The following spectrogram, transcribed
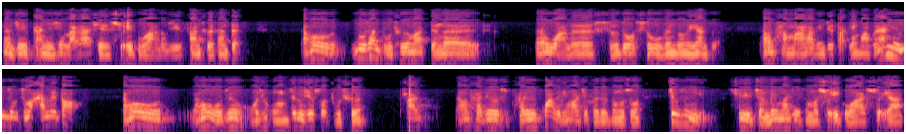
上就赶紧去买那些水果啊东西放车上等。然后路上堵车嘛，等了可能晚了十多十五分钟的样子。然后他妈那边就打电话，说哎你们怎么怎么还没到？然后然后我就我就我们这边就说堵车，他然后他就他就挂个电话就回头跟我说，就是你去准备那些什么水果啊水啊，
